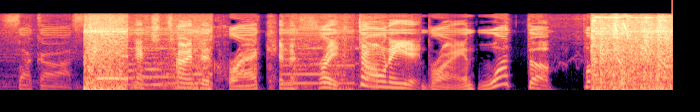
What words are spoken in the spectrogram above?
Fuck off. Next time to crack and afraid, don't eat it, Brian. What the fuck?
